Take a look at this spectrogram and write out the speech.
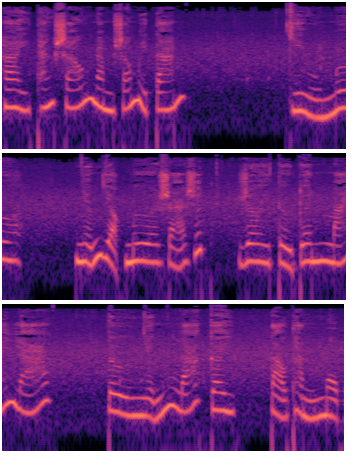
2 tháng 6 năm 68 Chiều mưa, những giọt mưa rã rít rơi từ trên mái lá, từ những lá cây tạo thành một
